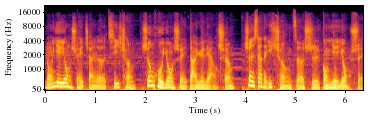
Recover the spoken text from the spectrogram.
农业用水占了七成，生活用水大约两成，剩下的一成则是工业用水。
